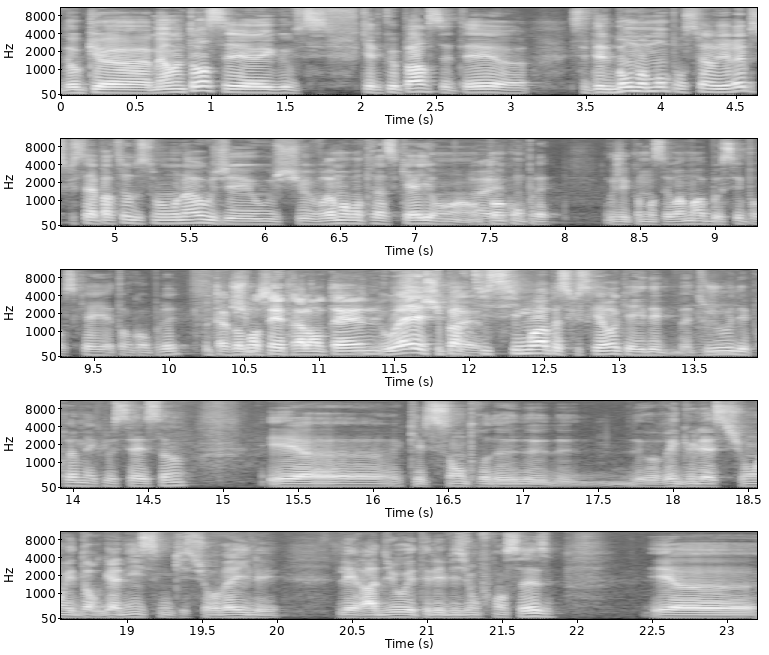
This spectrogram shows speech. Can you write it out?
Donc, euh, mais en même temps, c'est quelque part, c'était euh, c'était le bon moment pour se faire virer parce que c'est à partir de ce moment-là où j'ai où je suis vraiment rentré à Sky en, en Ouais. temps complet, où j'ai commencé vraiment à bosser pour Sky à temps complet. Tu as Je- commencé à être à l'antenne. Ouais, je suis parti Ouais. six mois parce que Skyrock a, des- a toujours eu des problèmes avec le CSA, et, euh, qui est le centre de, de- de- de régulation et d'organisme qui surveille les, les radios et télévisions françaises. Et, euh,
